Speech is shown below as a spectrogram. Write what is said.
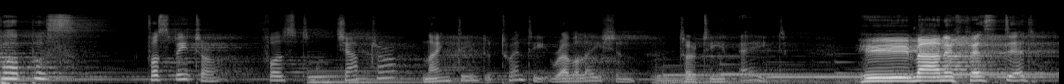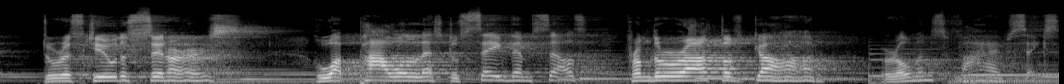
purpose. First Peter, first chapter, 19 to 20, Revelation 13 8. He manifested to rescue the sinners who are powerless to save themselves from the wrath of God. Romans 5 6.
